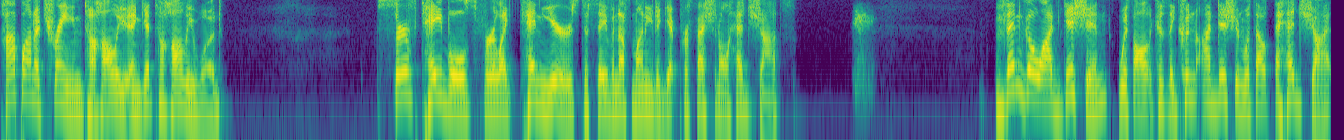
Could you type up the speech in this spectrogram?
hop on a train to Holly and get to Hollywood, serve tables for like 10 years to save enough money to get professional headshots. Then go audition with all because they couldn't audition without the headshot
